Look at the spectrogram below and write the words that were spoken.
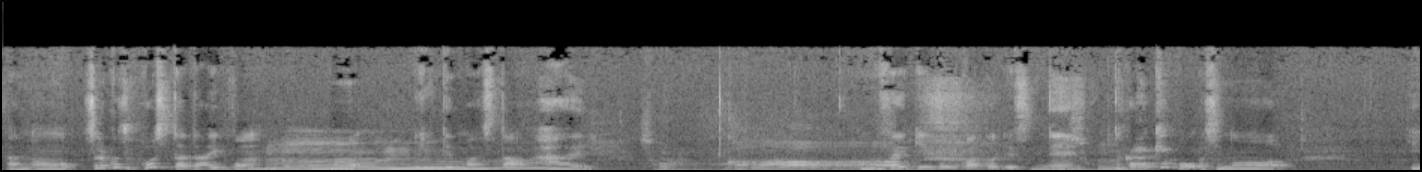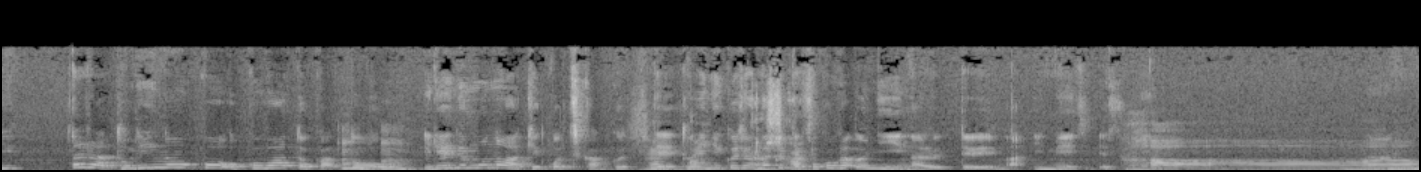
あのそれこそ干した大根もん。入れてました、はい。そっこかの最近多かったですね、うん。だから結構その言ったら鶏のこうおこわとかとうんうん。入れるものは結構近くって、そっか鶏肉じゃなくてそこがウニになるっていうようなイメージですね。はあ、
